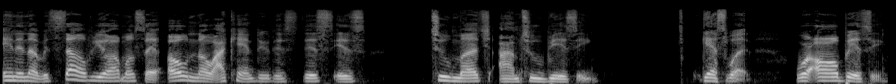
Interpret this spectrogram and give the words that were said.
in and of itself, you almost say, "Oh no, I can't do this. This is too much. I'm too busy." Guess what? We're all busy.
